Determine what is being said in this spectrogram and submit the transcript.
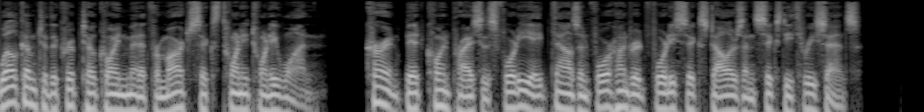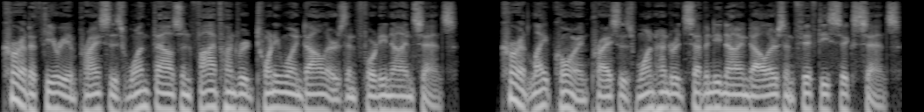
Welcome to the Crypto Coin Minute for March 6, 2021. Current Bitcoin price is $48,446.63. Current Ethereum price is $1,521.49. Current Litecoin price is $179.56.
